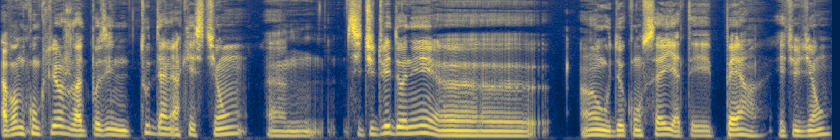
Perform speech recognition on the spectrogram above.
avant de conclure, je voudrais te poser une toute dernière question. Euh, si tu devais donner euh, un ou deux conseils à tes pairs étudiants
